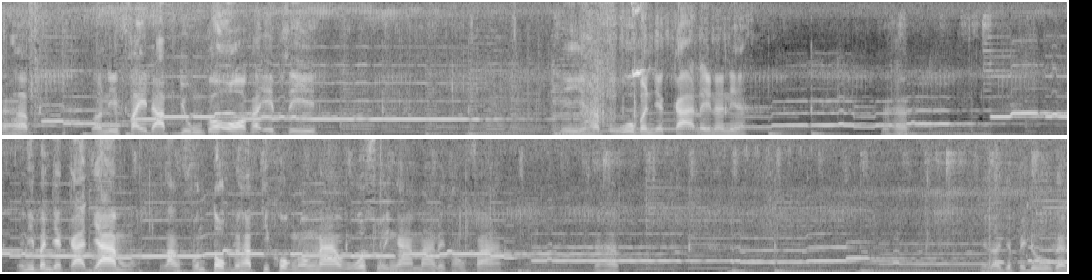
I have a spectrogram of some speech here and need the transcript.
นะครับ ตอนนี้ไฟดับยุงก็ออกครับ FC นี่ครับโอ้บรรยากาศเลยนะเนี่ยนะครับอันนี้บรรยากาศยามหลังฝนตกนะครับ ที่โคกหนองนาโอ้สวยงามมากเลยท้องฟ้านะครับ เดี๋ยวเราจะไปดูกัน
